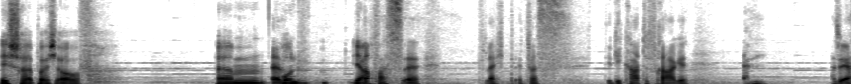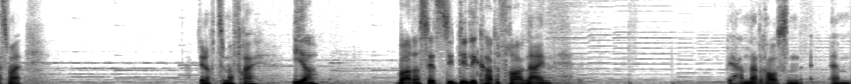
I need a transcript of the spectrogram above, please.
Ich schreibe euch auf. Ähm, Ähm, und ja, Noch was, äh, vielleicht etwas delikate Frage. Ähm, also erstmal, habt ihr noch Zimmer frei? ja. War das jetzt die delikate Frage? Nein. Wir haben da draußen ähm,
